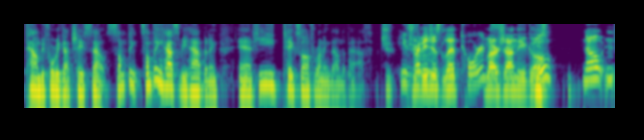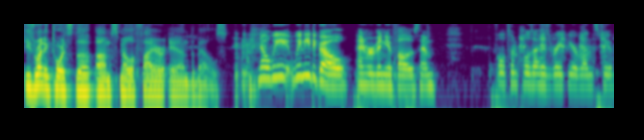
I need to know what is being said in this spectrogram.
town before we got chased out. Something something has to be happening, and he takes off running down the path. He's should we just let towards- Marjani go? No, n- He's running towards the um, smell of fire and the bells. no, we we need to go, and Ravinia follows him. Volton pulls out his rapier, runs too.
